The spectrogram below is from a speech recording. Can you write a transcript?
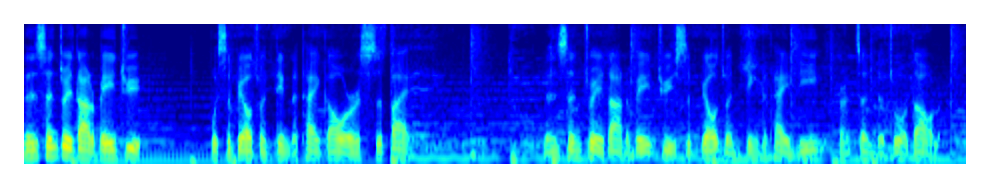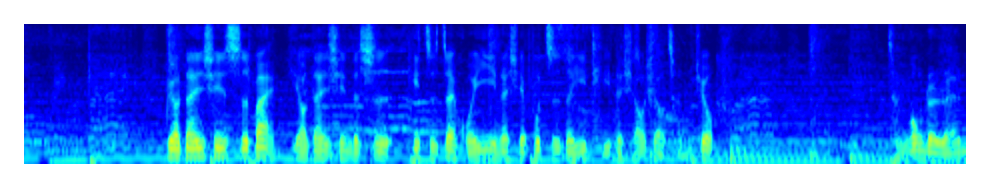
人生最大的悲剧，不是标准定得太高而失败，人生最大的悲剧是标准定得太低而真的做到了。不要担心失败，要担心的是一直在回忆那些不值得一提的小小成就。成功的人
